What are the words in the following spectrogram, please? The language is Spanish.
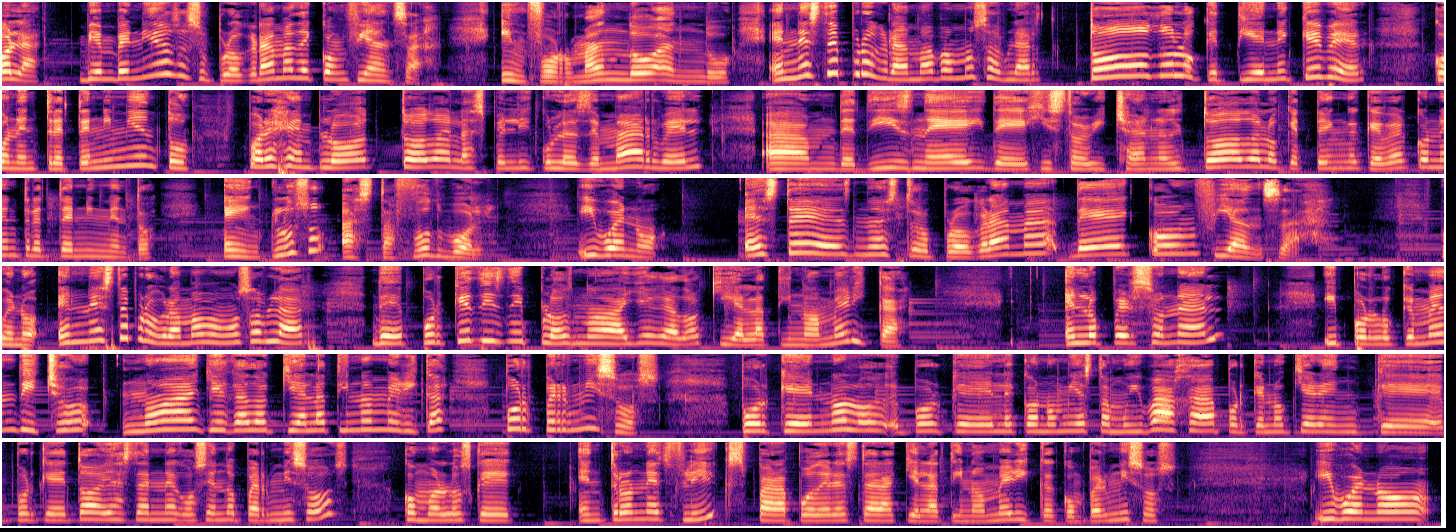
Hola, bienvenidos a su programa de confianza, Informando Ando. En este programa vamos a hablar todo lo que tiene que ver con entretenimiento. Por ejemplo, todas las películas de Marvel, de Disney, de History Channel, todo lo que tenga que ver con entretenimiento e incluso hasta fútbol. Y bueno, este es nuestro programa de confianza. Bueno, en este programa vamos a hablar de por qué Disney Plus no ha llegado aquí a Latinoamérica. En lo personal y por lo que me han dicho, no ha llegado aquí a Latinoamérica por permisos porque no lo porque la economía está muy baja, porque no quieren que porque todavía están negociando permisos como los que entró Netflix para poder estar aquí en Latinoamérica con permisos. Y bueno,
